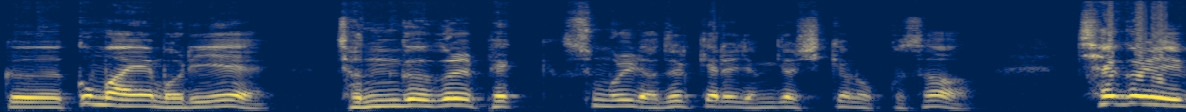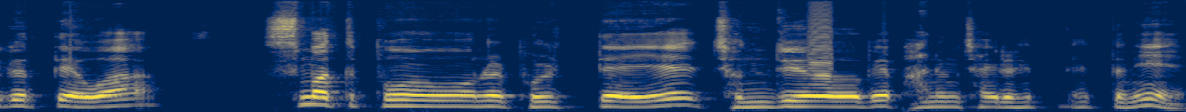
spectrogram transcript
그 꼬마의 머리에 전극을 128개를 연결시켜 놓고서 책을 읽을 때와 스마트폰을 볼 때의 전두엽의 반응 차이를 했, 했더니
